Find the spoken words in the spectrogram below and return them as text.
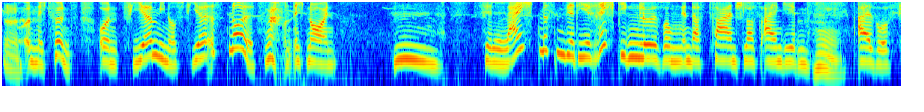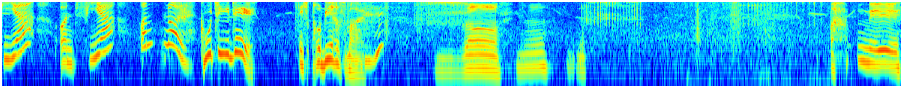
4. Und nicht 5. Und 4 minus 4 ist 0. Und nicht 9. Hm, vielleicht müssen wir die richtigen Lösungen in das Zahlenschloss eingeben. Also 4 und 4 und 0. Gute Idee. Ich probiere es mal. So. ja. Ach, nee,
